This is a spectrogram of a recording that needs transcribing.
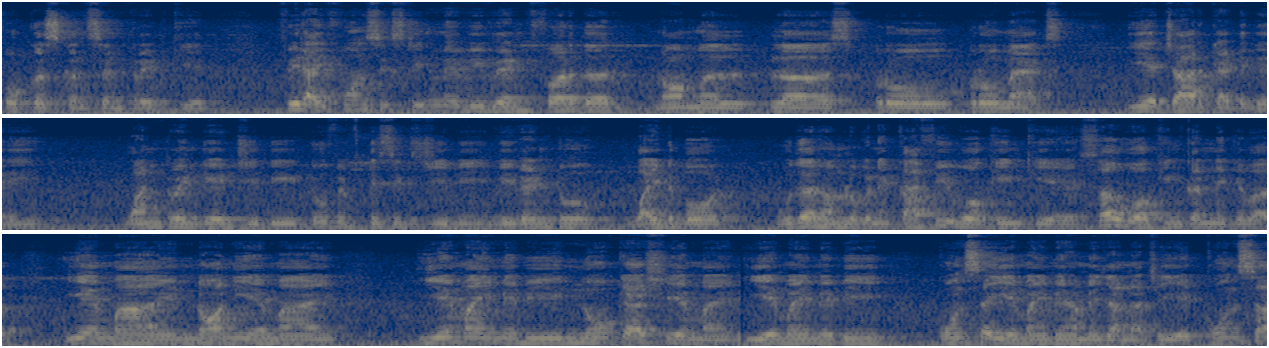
फोकस कंसंट्रेट किए। फिर आईफोन 16 में we went further normal plus pro pro max ये चार category 128 G B two fifty six G B we went to white board उधर हम लोगों ने काफ़ी वर्किंग किए। सब वर्किंग करने के बाद E M I non E E M I में भी no cash E M I में भी कौन सा ई आई में हमें जाना चाहिए? कौन सा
